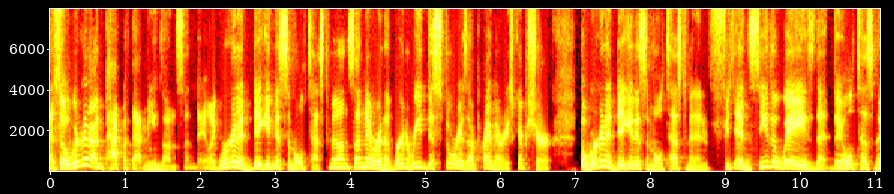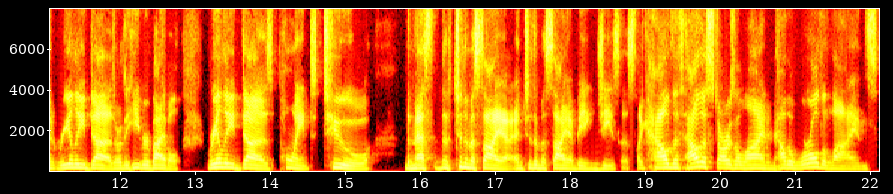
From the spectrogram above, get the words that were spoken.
And so we're going to unpack what that means on Sunday. Like we're going to dig into some Old Testament on Sunday. We're going to we're going to read this story as our primary scripture, but we're going to dig into some Old Testament and f- and see the ways that the Old Testament really does or the Hebrew Bible really does point to the mess the, to the Messiah and to the Messiah being Jesus. Like how the how the stars align and how the world aligns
